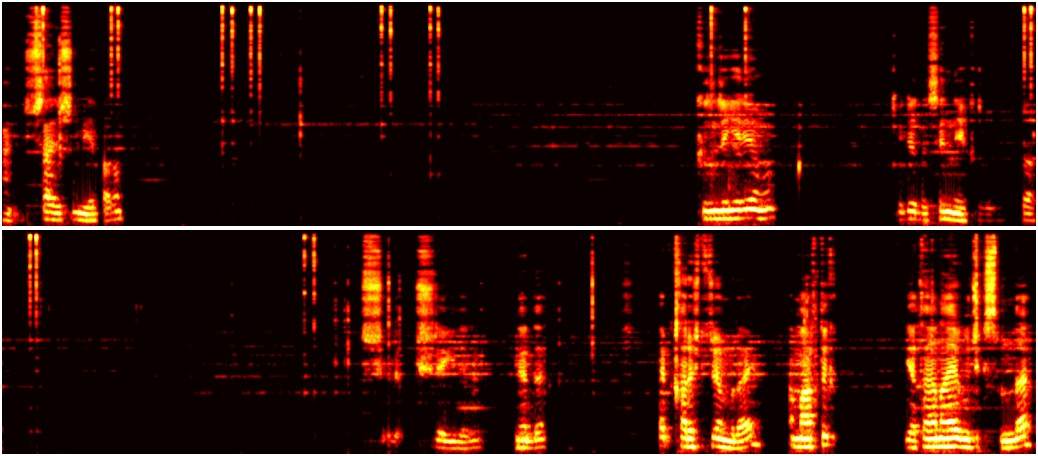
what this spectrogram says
Hani sadece şunu bir yapalım. Kırınca geliyor mu? Geliyor da sen niye kırıldın? Kral. Şöyle şuraya gidelim. Nerede? Hep karıştırıyorum burayı. Ama artık yatağın ayak ucu kısmında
